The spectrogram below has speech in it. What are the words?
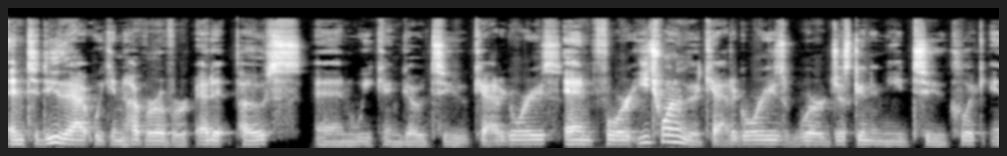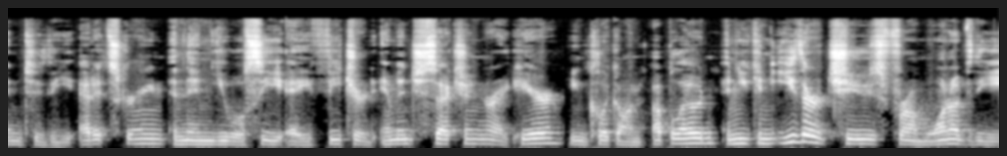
And to do that, we can hover over edit posts and we can go to categories. And for each one of the categories, we're just going to need to click into the edit screen and then you will see a featured image section right here. You can click on upload and you can either choose from one of the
